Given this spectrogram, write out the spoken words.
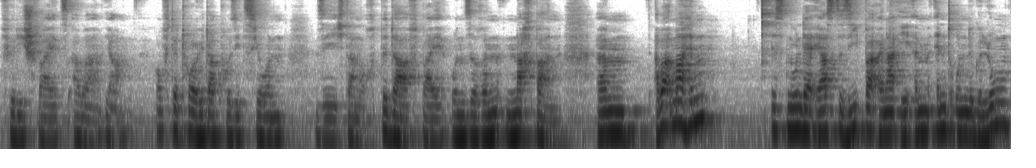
für die Schweiz, aber ja, auf der Torhüterposition sehe ich da noch Bedarf bei unseren Nachbarn. Ähm, aber immerhin ist nun der erste Sieg bei einer EM-Endrunde gelungen.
